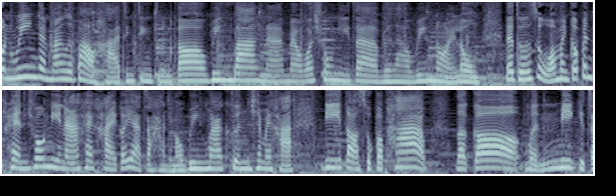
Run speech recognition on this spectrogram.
คนวิ่งกันบ้างหรือเปล่าคะจริง ๆจูนก็วิ่งบ้างนะ แม้ว่าช่วงนี้จะเวลาวิ่งน้อยลง แต่จูนรู้สึกว่ามันก็เป็นเทรนด์ช่วงนี้นะใครๆก็อยากจะหันมาวิ่งมากขึ้นใช่ไหมคะดีต่อสุขภาพ แล้วก็เหมือนมีกิจ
